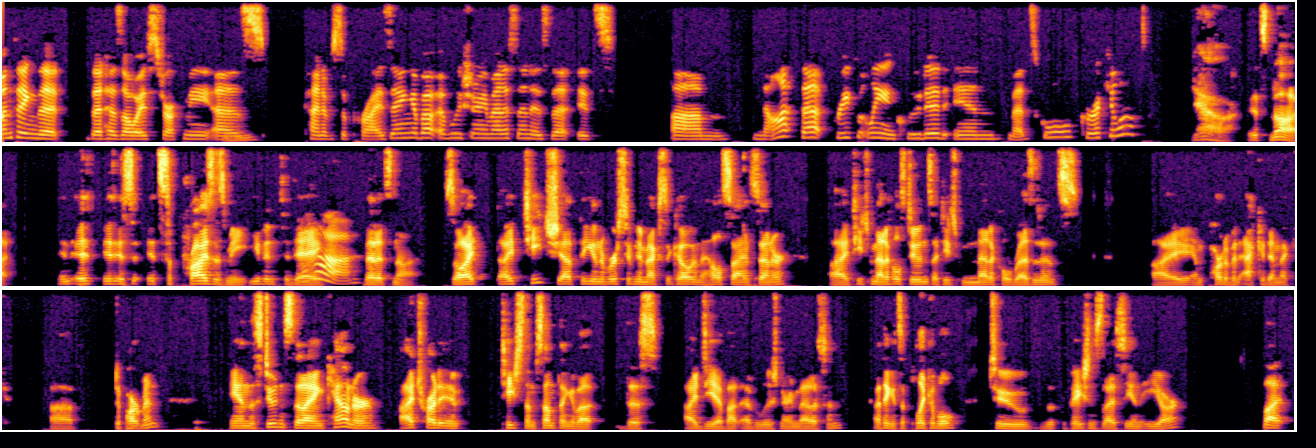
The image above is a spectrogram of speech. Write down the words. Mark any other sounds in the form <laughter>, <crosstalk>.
One thing that that has always struck me Mm-hmm. as kind of surprising about evolutionary medicine is that it's um, not that frequently included in med school curricula. Yeah, it's not, and it it is it surprises me even today Yeah. that it's not. So I I teach at the University of New Mexico in the Health Science Center. I teach medical students. I teach medical residents. I am part of an academic uh, department, and the students that I encounter, I try to teach them something about this idea about evolutionary medicine. I think it's applicable to the, patients that I see in the ER, but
